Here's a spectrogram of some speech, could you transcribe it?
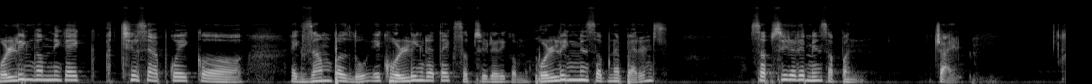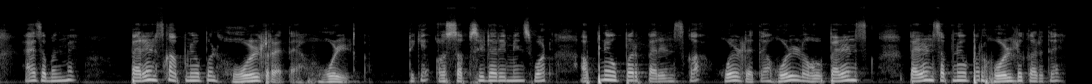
होल्डिंग कंपनी का एक अच्छे से आपको एक एग्ज़ाम्पल दो. एक होल्डिंग रहता है, एक सब्सिडरी कंपनी होल्डिंग मीन्स अपने पेरेंट्स सब्सिडरी मीन्स अपन चाइल्ड है समझ में? पेरेंट्स का अपने ऊपर होल्ड रहता है होल्ड ठीक है? और सब्सिडरी मीन्स व्हाट अपने ऊपर पेरेंट्स का होल्ड रहता है होल्ड पेरेंट्स पेरेंट्स अपने ऊपर होल्ड करते हैं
